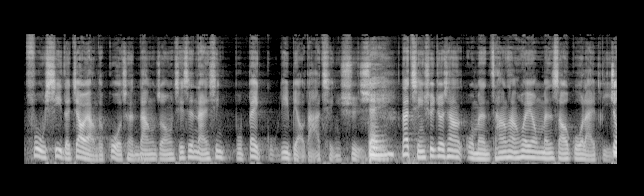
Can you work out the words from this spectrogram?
父系的教养的过程当中，其实男性不被鼓励表达情绪。对。那情绪就像我们常常会用闷烧锅来比，就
